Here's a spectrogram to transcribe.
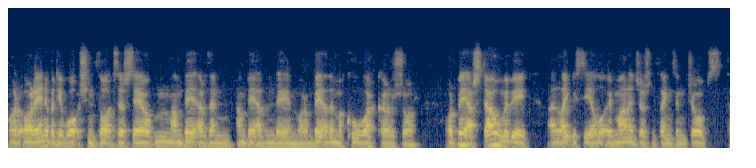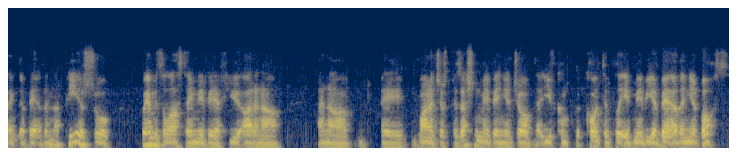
or, or anybody watching thought to themselves, mm, "I'm better than I'm better than them," or "I'm better than my co-workers," or or better still, maybe. And like we see, a lot of managers and things in jobs think they're better than their peers. So when was the last time, maybe if you are in a in a, a manager's position, maybe in your job, that you've com- contemplated maybe you're better than your boss?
